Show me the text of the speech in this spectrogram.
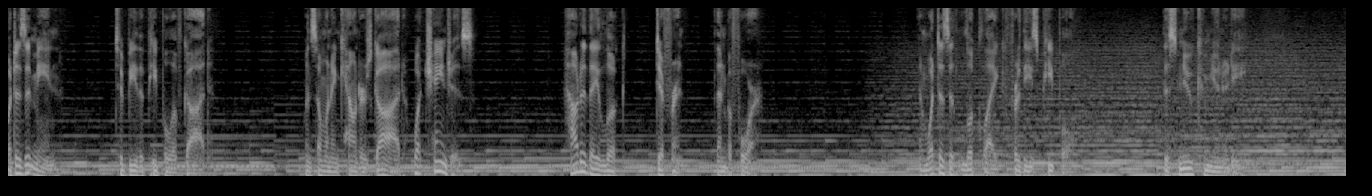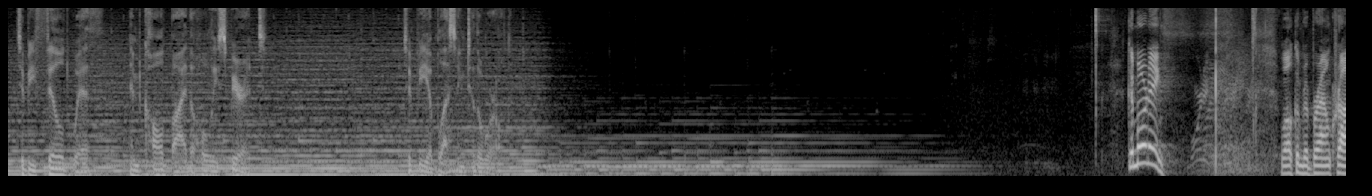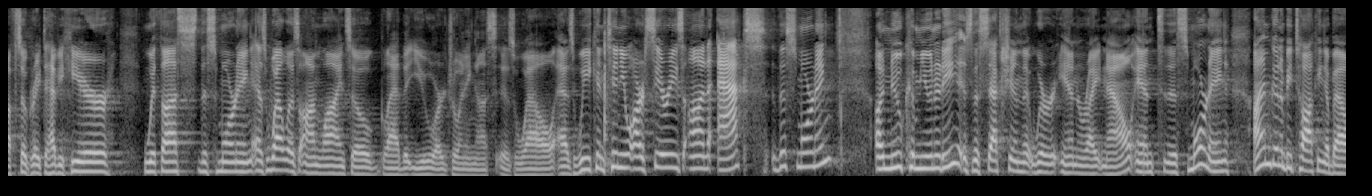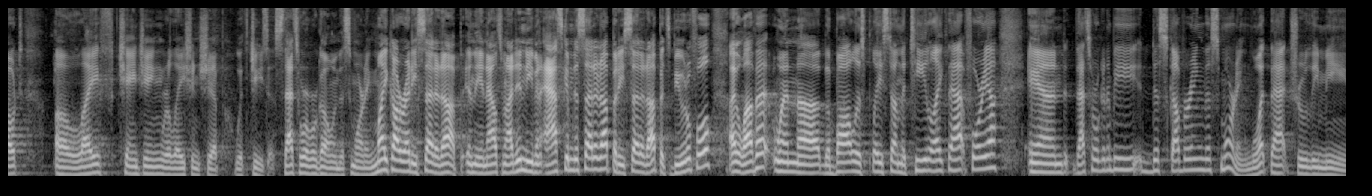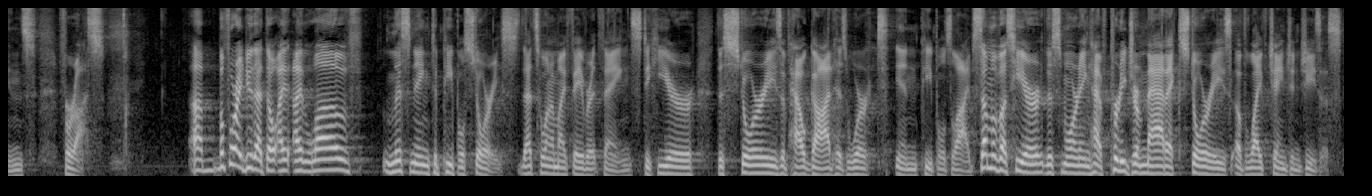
What does it mean to be the people of God? When someone encounters God, what changes? How do they look different than before? And what does it look like for these people, this new community, to be filled with and called by the Holy Spirit to be a blessing to the world? Good morning. morning. Welcome to Browncroft. So great to have you here with us this morning as well as online. So glad that you are joining us as well as we continue our series on Acts this morning. A new community is the section that we're in right now. And this morning, I'm going to be talking about a life changing relationship with Jesus. That's where we're going this morning. Mike already set it up in the announcement. I didn't even ask him to set it up, but he set it up. It's beautiful. I love it when uh, the ball is placed on the tee like that for you. And that's what we're going to be discovering this morning what that truly means for us. Uh, before I do that, though, I, I love listening to people's stories. That's one of my favorite things, to hear the stories of how God has worked in people's lives. Some of us here this morning have pretty dramatic stories of life change in Jesus.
